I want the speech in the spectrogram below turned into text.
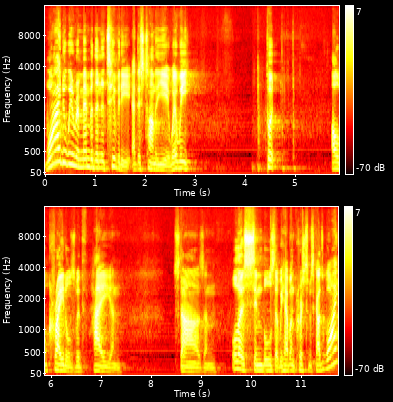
Why do we remember the Nativity at this time of the year where we put old cradles with hay and stars and all those symbols that we have on Christmas cards? Why,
